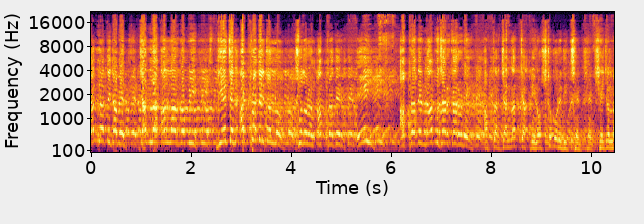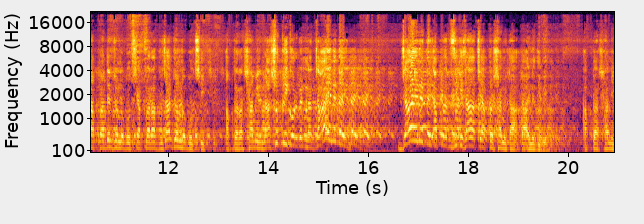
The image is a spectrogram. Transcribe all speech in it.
জান্নাতে যাবেন। জান্নাত আল্লাহর নবী দিয়েছেন আপনাদের জন্য। সুতরাং আপনাদের এই আপনাদের না বুঝার কারণে আপনার জান্নাতকে আপনি নষ্ট করে দিচ্ছেন। সেই জন্য আপনাদের জন্য বলছি, আপনারা বুঝার জন্য বলছি, আপনারা স্বামীর নাশুকরি করবেন না, যা এনে দেয়। যা এনে দেয়, আপনার রিজিকে যা আছে, আপনার স্বামী তা তা এনে দিবে। আপনার স্বামী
